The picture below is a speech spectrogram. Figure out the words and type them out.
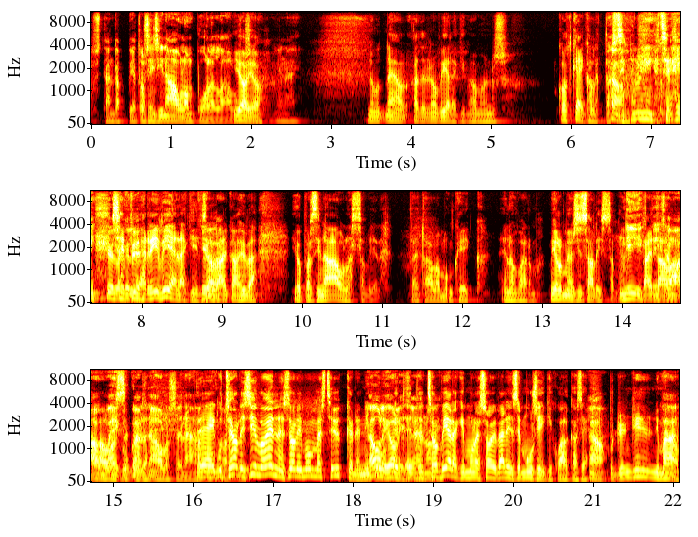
stand-upia. Tosin siinä aulon puolella aluksi. Joo, joo. Ja näin. No mutta nehän on, ajattelin, ne on vieläkin, mä oon kohta keikalle taas Joo, sinne. niin, se, niin, kyllä, se kyllä. pyörii vieläkin, se on Kyllä. aika hyvä, jopa siinä aulassa vielä. Taitaa olla mun keikka. En ole varma. Mieluummin olisin salissa. Niin, taitaa niin sama homma, ei kukaan kyllä. siinä aulassa enää Ei, halua mutta se oli silloin ennen, se oli mun mielestä se ykkönen. Niin No oli, oli, et, et, et, se on oli. vieläkin, mulle soi välillä se musiikki, kun alkaa se. Joo. Niin mä,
